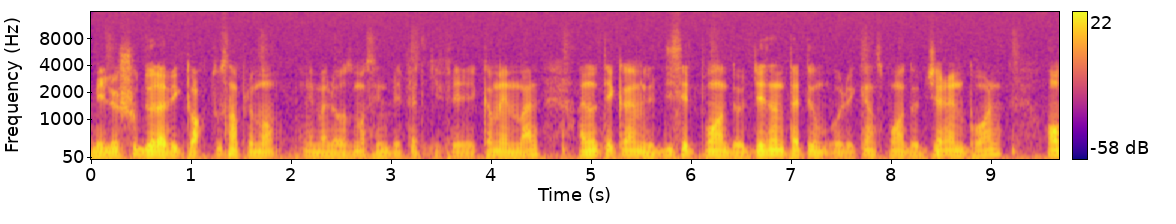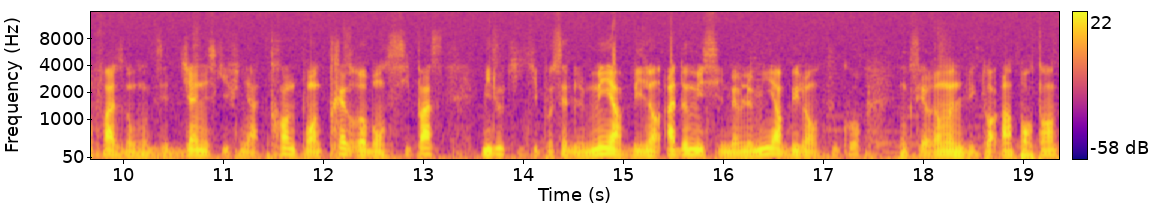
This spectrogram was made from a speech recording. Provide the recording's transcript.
met le shoot de la victoire tout simplement. Et malheureusement c'est une défaite qui fait quand même mal. A noter quand même les 17 points de Jason Tatum ou les 15 points de Jalen Brown. En face, donc on disait Giannis qui finit à 30 points, 13 rebonds, 6 passes. Milwaukee qui possède le meilleur bilan à domicile, même le meilleur bilan tout court. Donc c'est vraiment une victoire importante.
